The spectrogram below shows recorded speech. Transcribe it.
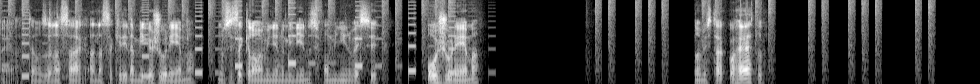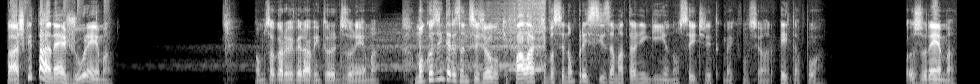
Aí, ó, temos a nossa, a nossa querida amiga Jurema. Não sei se aquela é uma menina ou menino. Se for um menino vai ser o Jurema. O nome está correto? Acho que tá, né? Jurema. Vamos agora viver a aventura de Jurema. Uma coisa interessante desse jogo é que fala que você não precisa matar ninguém. Eu não sei direito como é que funciona. Eita porra. Ô Jurema.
